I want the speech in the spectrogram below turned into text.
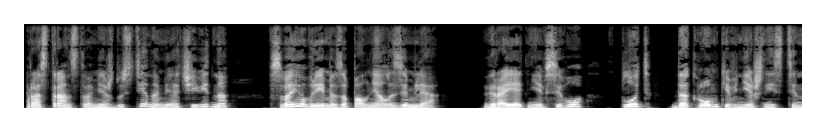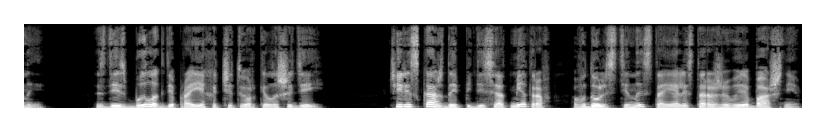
Пространство между стенами, очевидно, в свое время заполняла земля, вероятнее всего, вплоть до кромки внешней стены. Здесь было где проехать четверки лошадей. Через каждые 50 метров вдоль стены стояли сторожевые башни.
